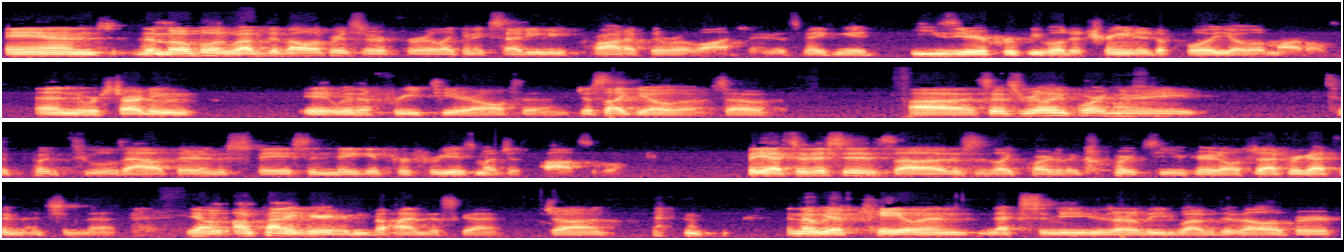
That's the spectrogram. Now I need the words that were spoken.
And the mobile and web developers are for like an exciting new product that we're launching that's making it easier for people to train and deploy YOLO models. And we're starting it with a free tier also, just like YOLO. So, uh, so it's really important awesome. to me to put tools out there in the space and make it for free as much as possible. But yeah, so this is uh, this is like part of the core team here at Ultra. I forgot to mention that. Yeah, I'm, I'm kind of here hidden behind this guy, John. And then we have Kaylin next to me, who's our lead web developer.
